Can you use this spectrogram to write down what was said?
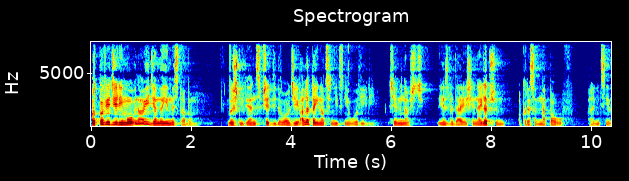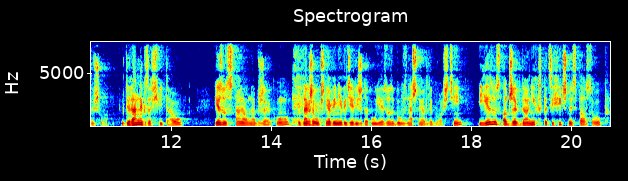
Odpowiedzieli mu, no idziemy i my z tobą. Wyszli więc, wsiedli do łodzi, ale tej nocy nic nie ułowili. Ciemność jest, wydaje się, najlepszym okresem napołów, ale nic nie wyszło. Gdy ranek zaświtał, Jezus stanął na brzegu, jednakże uczniowie nie wiedzieli, że to był Jezus, był w znacznej odległości. I Jezus odrzekł do nich w specyficzny sposób:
